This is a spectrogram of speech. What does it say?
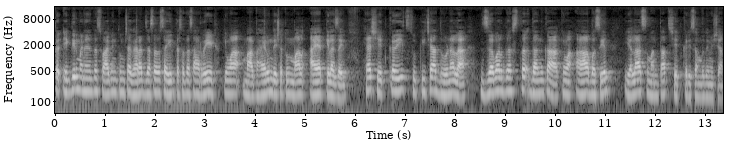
तर एक दीड महिन्यानंतर सोयाबीन तुमच्या घरात जसा जसा येईल तसा तसा रेट किंवा मा- बाहेरून देशातून माल आयात केला जाईल. ह्या शेतकरी चुकीच्या धोरणाला जबरदस्त दणका किंवा आळा बसेल यालाच म्हणतात शेतकरी समृद्धी मिशन.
